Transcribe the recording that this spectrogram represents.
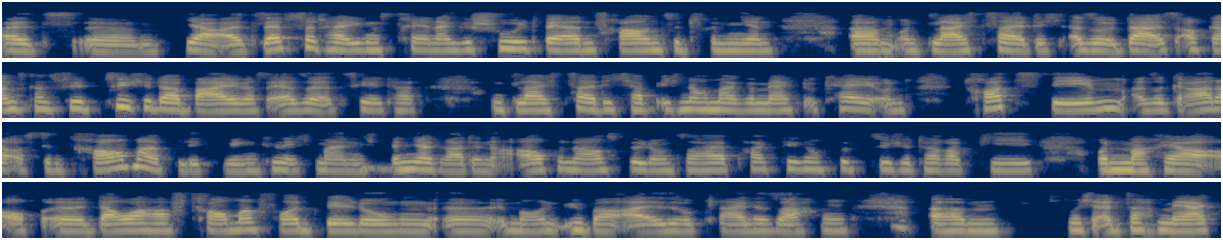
als ähm, ja als Selbstverteidigungstrainer geschult werden, Frauen zu trainieren ähm, und gleichzeitig, also da ist auch ganz ganz viel Psyche dabei, was er so erzählt hat. Und gleichzeitig habe ich noch mal gemerkt, okay und trotzdem, also gerade aus dem Traumablickwinkel, ich meine, ich bin ja gerade in, auch in der Ausbildung zur Heilpraktikerin für Psychotherapie und mache ja auch äh, dauerhaft Traumafortbildungen äh, immer und überall so kleine Sachen, ähm, wo ich einfach merke,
